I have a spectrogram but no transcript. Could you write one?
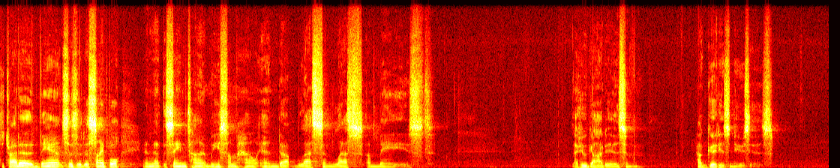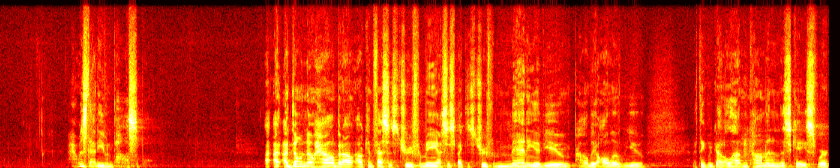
to try to advance as a disciple. And at the same time, we somehow end up less and less amazed at who God is and how good His news is. How is that even possible? I, I don't know how, but I'll, I'll, confess it's true for me. I suspect it's true for many of you, probably all of you. I think we've got a lot in common in this case where,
